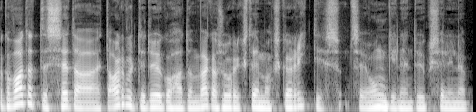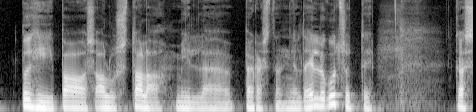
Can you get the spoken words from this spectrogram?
Aga vaadates seda, et arvutitöökohad on väga suureks teemaks ka RIT-is, see ongi nende üks selline põhibaas, alustala, mille pärast nad nii-öelda ellu kutsuti. kas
